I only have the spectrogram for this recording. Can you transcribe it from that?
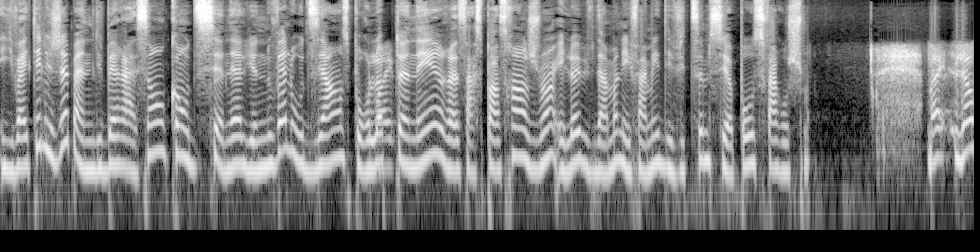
il, va être éligible à une libération conditionnelle. Il y a une nouvelle audience pour l'obtenir. Ça se passera en juin. Et là, évidemment, les familles des victimes s'y opposent farouchement. Ben, là,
